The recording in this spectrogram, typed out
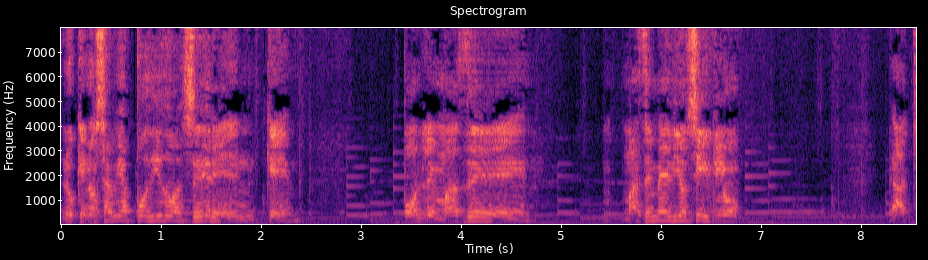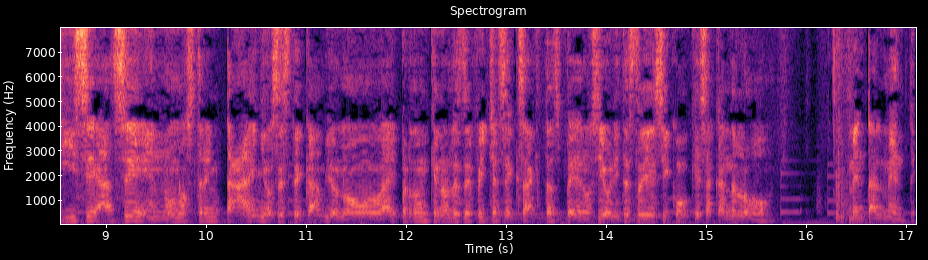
lo que no se había podido hacer en que ponle más de más de medio siglo. Aquí se hace en unos 30 años este cambio, no, ay, perdón que no les dé fechas exactas, pero sí, ahorita estoy así como que sacándolo mentalmente.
